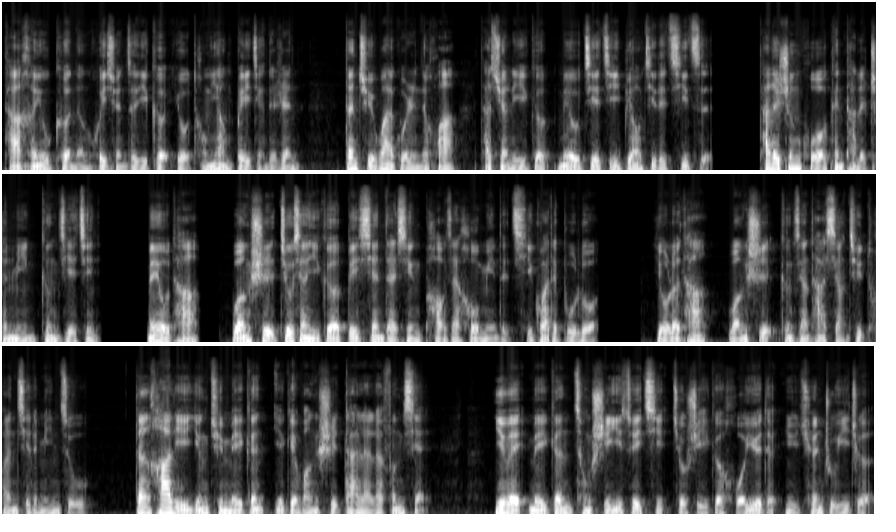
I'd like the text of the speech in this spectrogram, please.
他很有可能会选择一个有同样背景的人；但娶外国人的话，他选了一个没有阶级标记的妻子。他的生活跟他的臣民更接近。没有他，王室就像一个被现代性抛在后面的奇怪的部落；有了他，王室更像他想去团结的民族。但哈里迎娶梅根也给王室带来了风险，因为梅根从十一岁起就是一个活跃的女权主义者。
